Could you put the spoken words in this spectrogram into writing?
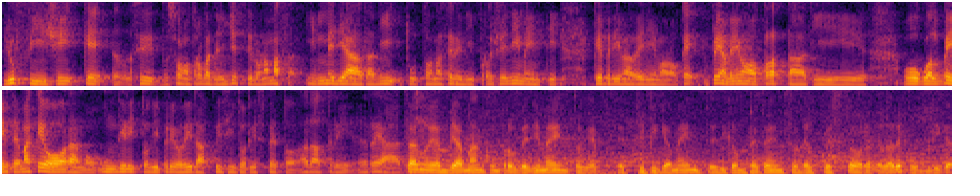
gli uffici che eh, si sono trovati a gestire una massa immediata di tutta una serie di procedimenti che prima venivano, che prima venivano trattati ugualmente ma che ora hanno un diritto di priorità acquisito rispetto ad altri reati. Noi abbiamo anche un provvedimento che è tipicamente di competenza del Questore della Repubblica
